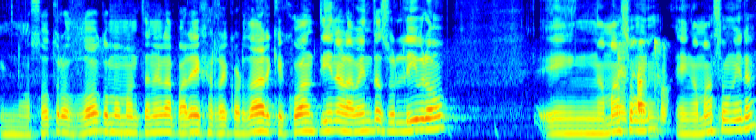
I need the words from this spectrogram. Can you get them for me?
Nosotros dos cómo mantener la pareja. Recordar que Juan tiene a la venta sus libros en Amazon. ¿En Amazon era?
